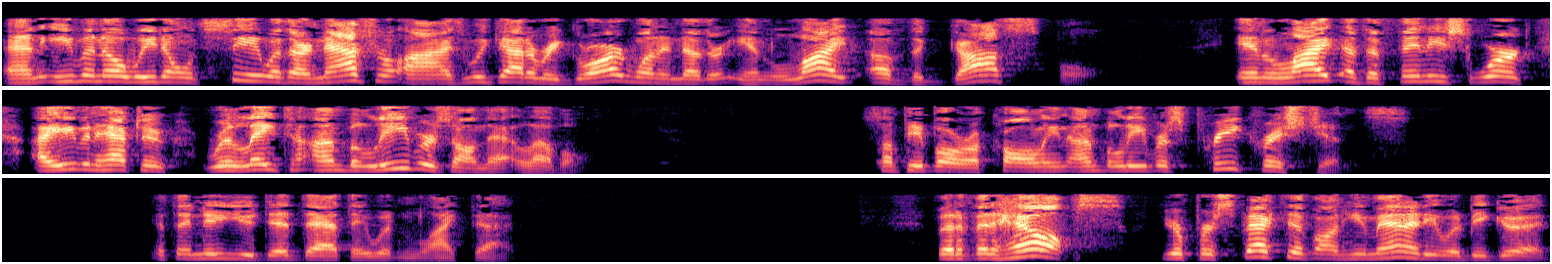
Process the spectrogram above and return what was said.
And even though we don't see it with our natural eyes, we've got to regard one another in light of the gospel. In light of the finished work, I even have to relate to unbelievers on that level. Some people are calling unbelievers pre Christians. If they knew you did that, they wouldn't like that. But if it helps, your perspective on humanity would be good.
